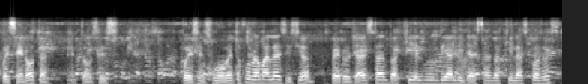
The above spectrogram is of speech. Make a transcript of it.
pues se nota. Entonces, pues en su momento fue una mala decisión, pero ya estando aquí el mundial y ya estando aquí las cosas,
